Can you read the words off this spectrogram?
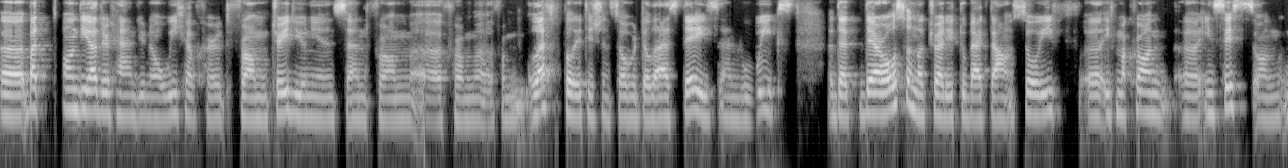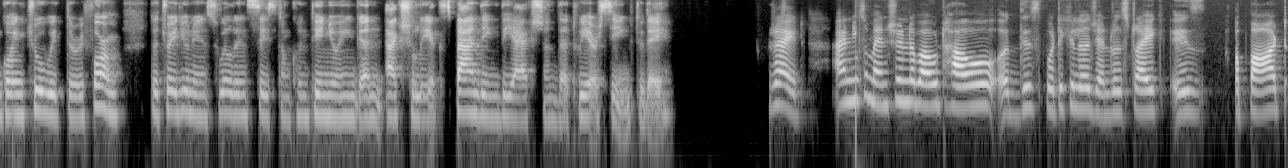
Uh, but on the other hand, you know, we have heard from trade unions and from uh, from uh, from left politicians over the last days and weeks that they are also not ready to back down. So if uh, if Macron uh, insists on going through with the reform, the trade unions will insist on continuing and actually expanding the action that we are seeing today. Right. And you also mentioned about how uh, this particular general strike is a part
